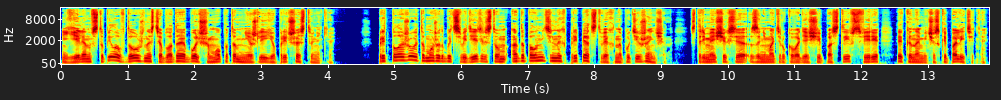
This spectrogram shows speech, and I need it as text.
Елен вступила в должность, обладая большим опытом, нежели ее предшественники. Предположу, это может быть свидетельством о дополнительных препятствиях на пути женщин, стремящихся занимать руководящие посты в сфере экономической политики.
